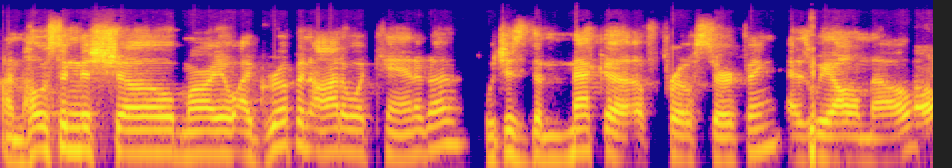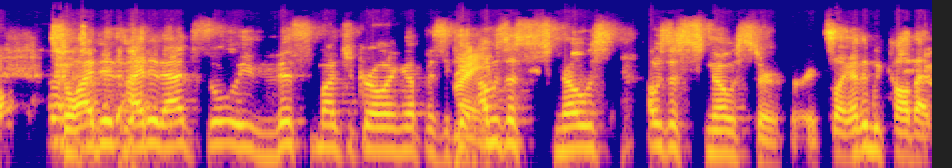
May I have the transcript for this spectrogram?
I'm hosting this show, Mario. I grew up in Ottawa, Canada, which is the mecca of pro surfing, as we all know. Oh. So I did I did absolutely this much growing up as a kid. Right. I was a snow I was a snow surfer. It's like I think we call that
